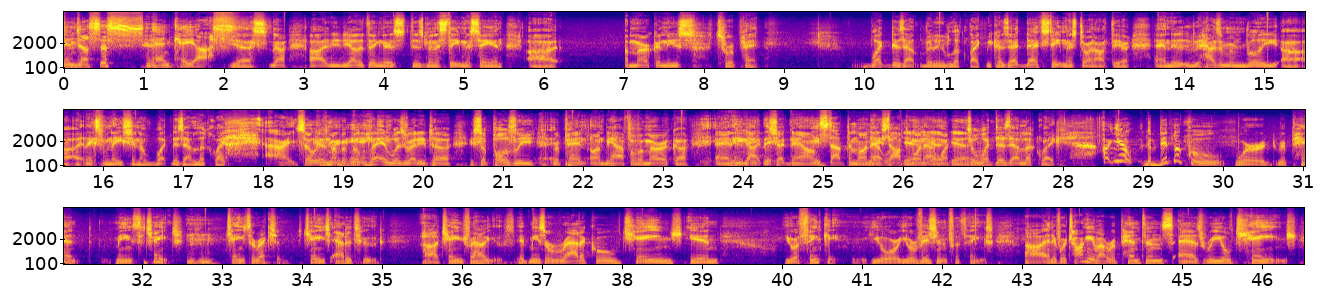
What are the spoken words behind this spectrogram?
injustice, and chaos. Yes. Now, uh, the, the other thing is there's been a statement saying uh, America needs to repent. What does that really look like? Because that, that statement is thrown out there, and it hasn't been really uh, uh, an explanation of what does that look like. All right. So Because remember, Bill Clinton was ready to supposedly repent on behalf of America, and he And they- got they- shut down. they stopped him on They that one. stopped him Yeah, on that yeah, one. yeah. So what does that look like? Oh, you know, the biblical word repent means to change, change direction, change attitude, uh, change values. It means a radical change in your thinking, your, your vision for things. Uh, and if we're talking about repentance as real change,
